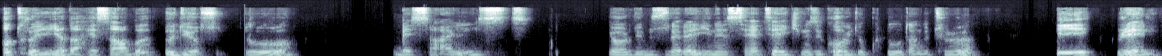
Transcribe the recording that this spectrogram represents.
faturayı ya da hesabı ödüyorsun. Du bezahlst Gördüğümüz üzere yine ST ikimizi koyduk du'dan ötürü. Die Rechnung.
